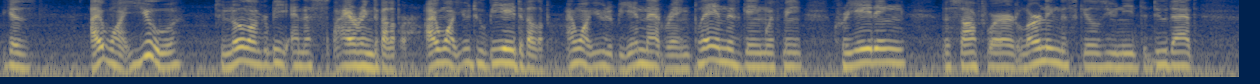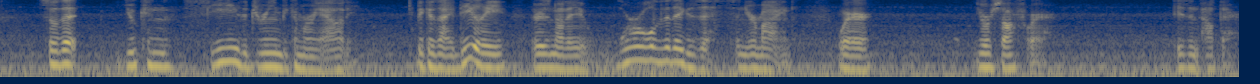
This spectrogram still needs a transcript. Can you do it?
Because I want you to no longer be an aspiring developer. I want you to be a developer. I want you to be in that ring, playing this game with me, creating the software, learning the skills you need to do that so that you can see the dream become a reality. Because ideally, there is not a world that exists in your mind where your software isn't out there.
